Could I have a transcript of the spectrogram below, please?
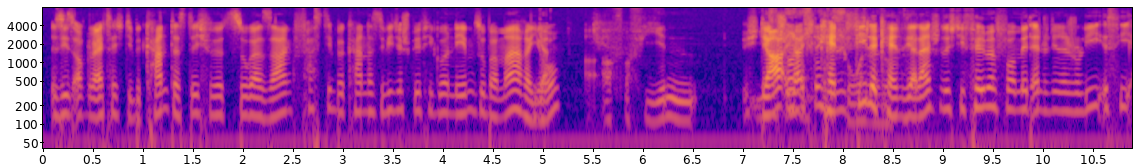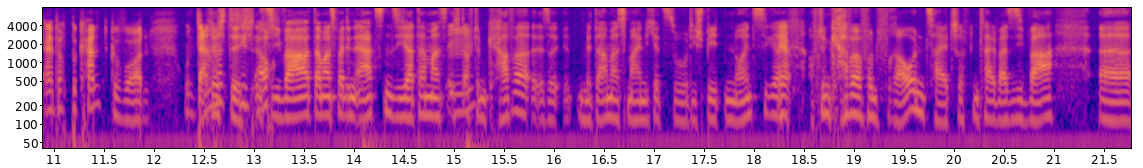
Sie ist auch gleichzeitig die bekannteste, ich würde sogar sagen, fast die bekannteste Videospielfigur neben Super Mario. Ja, auf, auf jeden ich ja, schon, ja, ich kenn, schon, viele also. kennen sie. Allein schon durch die Filme von, mit Angelina Jolie ist sie einfach bekannt geworden. Und dann Richtig. hat sie Sie war damals bei den Ärzten, sie hat damals echt mhm. auf dem Cover, also mit damals meine ich jetzt so die späten 90er, ja. auf dem Cover von Frauenzeitschriften teilweise. Sie war äh,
